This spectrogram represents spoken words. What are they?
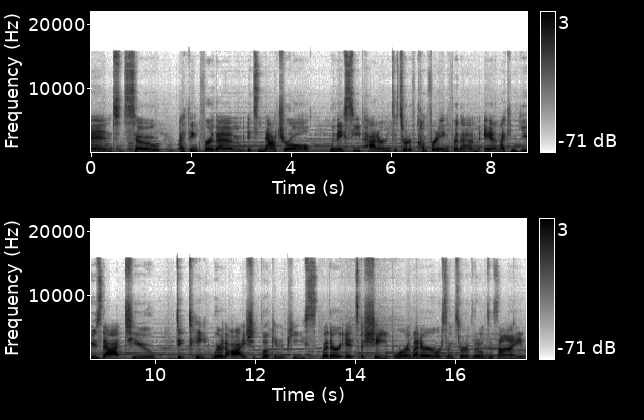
and so I think for them it's natural when they see patterns, it's sort of comforting for them, and I can use that to dictate where the eye should look in the piece, whether it's a shape or a letter or some sort of little design.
